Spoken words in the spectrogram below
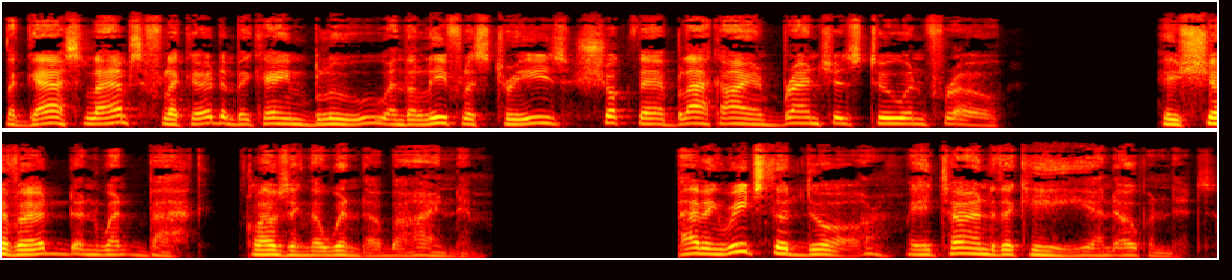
The gas lamps flickered and became blue, and the leafless trees shook their black iron branches to and fro. He shivered and went back, closing the window behind him. Having reached the door, he turned the key and opened it.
